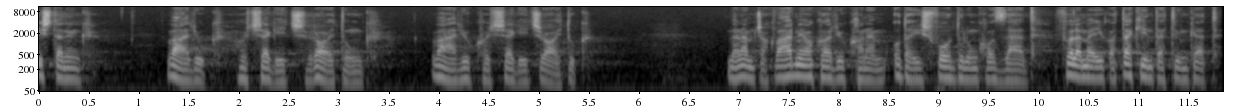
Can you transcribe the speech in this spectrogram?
Istenünk, várjuk, hogy segíts rajtunk, várjuk, hogy segíts rajtuk. De nem csak várni akarjuk, hanem oda is fordulunk hozzád, fölemeljük a tekintetünket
